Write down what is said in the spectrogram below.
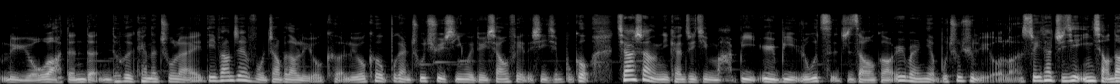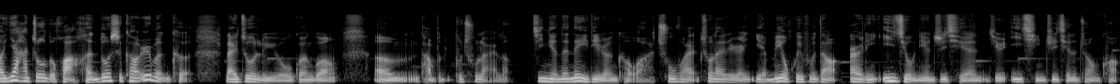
旅游啊等等，你都可以看得出来，地方政府招不到旅游客，旅游客不敢出去，是因为对消费的信心不够。加上你看最近马币、日币如此之糟糕，日本人也不出去旅游了，所以它直接影响到亚洲的话，很多是靠日本客来做旅游观光，嗯，它不不出来了。今年的内地人口啊，出来出来的人也没有恢复到二零一九年之前就疫情之前的状况。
